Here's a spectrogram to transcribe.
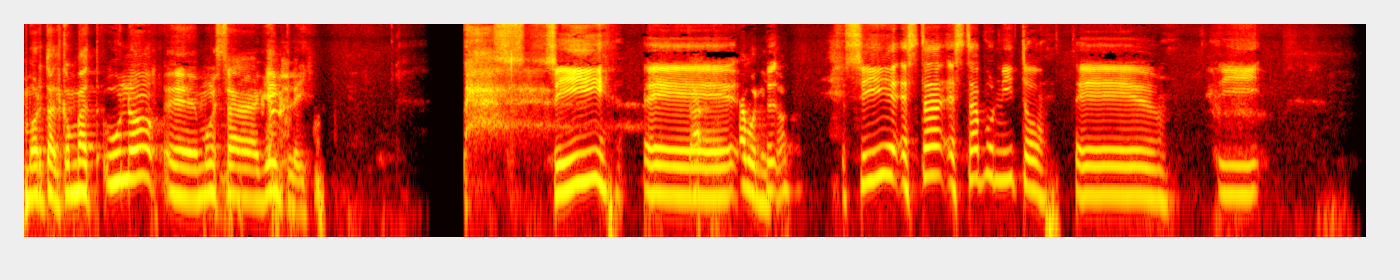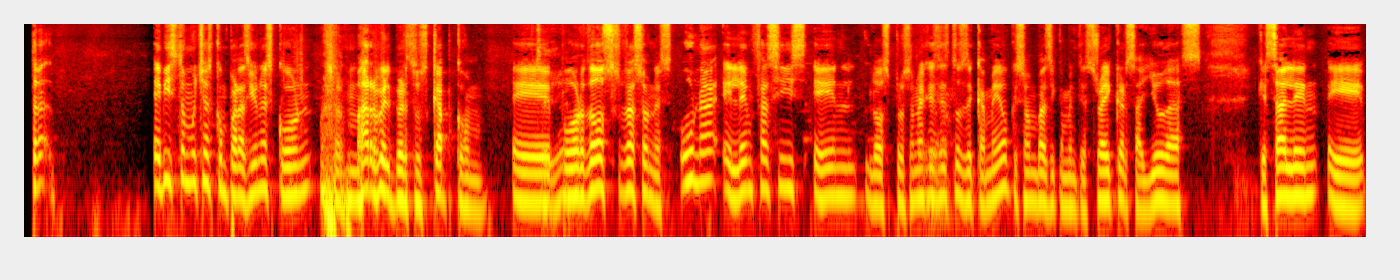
Mortal Kombat 1 eh, muestra gameplay. Sí, eh, está, está bonito. Sí, está, está bonito. eh, y he visto muchas comparaciones con Marvel vs. Capcom. Eh, Sí. Por dos razones. Una, el énfasis en los personajes estos de cameo, que son básicamente strikers, ayudas, que salen. eh,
